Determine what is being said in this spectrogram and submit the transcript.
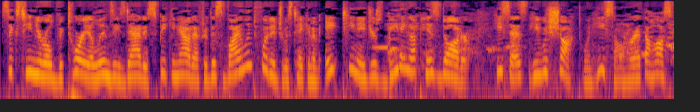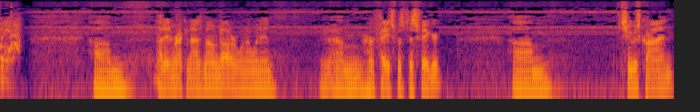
16 year old Victoria Lindsay's dad is speaking out after this violent footage was taken of eight teenagers beating up his daughter. He says he was shocked when he saw her at the hospital. Um, I didn't recognize my own daughter when I went in. Um, her face was disfigured. Um, she was crying.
